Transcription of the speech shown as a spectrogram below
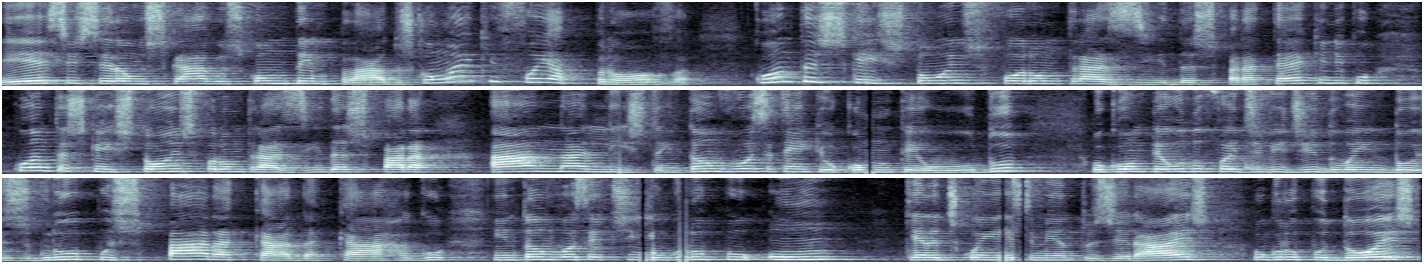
Esses serão os cargos contemplados. Como é que foi a prova? Quantas questões foram trazidas para técnico? Quantas questões foram trazidas para analista? Então, você tem aqui o conteúdo, o conteúdo foi dividido em dois grupos para cada cargo. Então, você tinha o grupo 1, que era de conhecimentos gerais, o grupo 2,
